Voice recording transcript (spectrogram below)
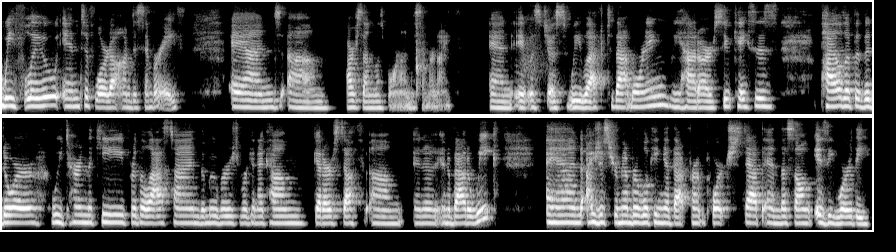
We flew into Florida on December 8th, and um, our son was born on December 9th. And it was just, we left that morning. We had our suitcases piled up at the door. We turned the key for the last time. The movers were going to come get our stuff um, in, a, in about a week. And I just remember looking at that front porch step and the song, Is He Worthy?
